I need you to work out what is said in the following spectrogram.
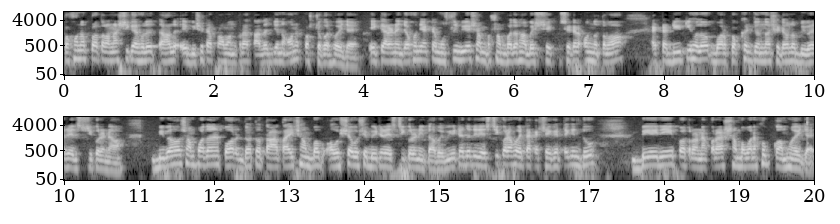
কখনো প্রতারণার শিকার হলে তাহলে এই বিষয়টা প্রমাণ করা তাদের জন্য অনেক কষ্টকর হয়ে যায়। এই কারণে যখনই একটা মুসলিম বিয়ে সম- সম্পাদন হবে সেটার অন্যতম একটা ডিউটি হলো বরপক্ষের জন্য সেটা হলো বিবাহ রেজিস্ট্রি করে নেওয়া। বিবাহ সম্পাদনের পর যত তাড়াতাড়ি সম্ভব অবশ্যই অবশ্যই বিয়েটা রেজিস্ট্রি করে নিতে হবে। বিয়েটা যদি রেজিস্ট্রি করা হয়ে থাকে, সেক্ষেত্রে কিন্তু বিয়ে নিয়ে প্রতারণা করার সম্ভাবনা খুব কম হয়ে যায়।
